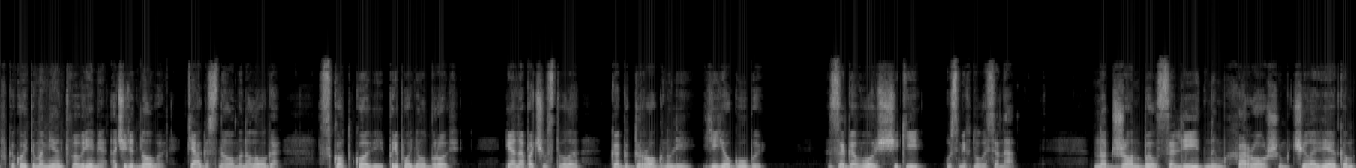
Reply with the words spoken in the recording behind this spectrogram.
В какой-то момент во время очередного тягостного монолога Скотт Кови приподнял бровь, и она почувствовала, как дрогнули ее губы. «Заговорщики!» — усмехнулась она. Но Джон был солидным, хорошим человеком,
